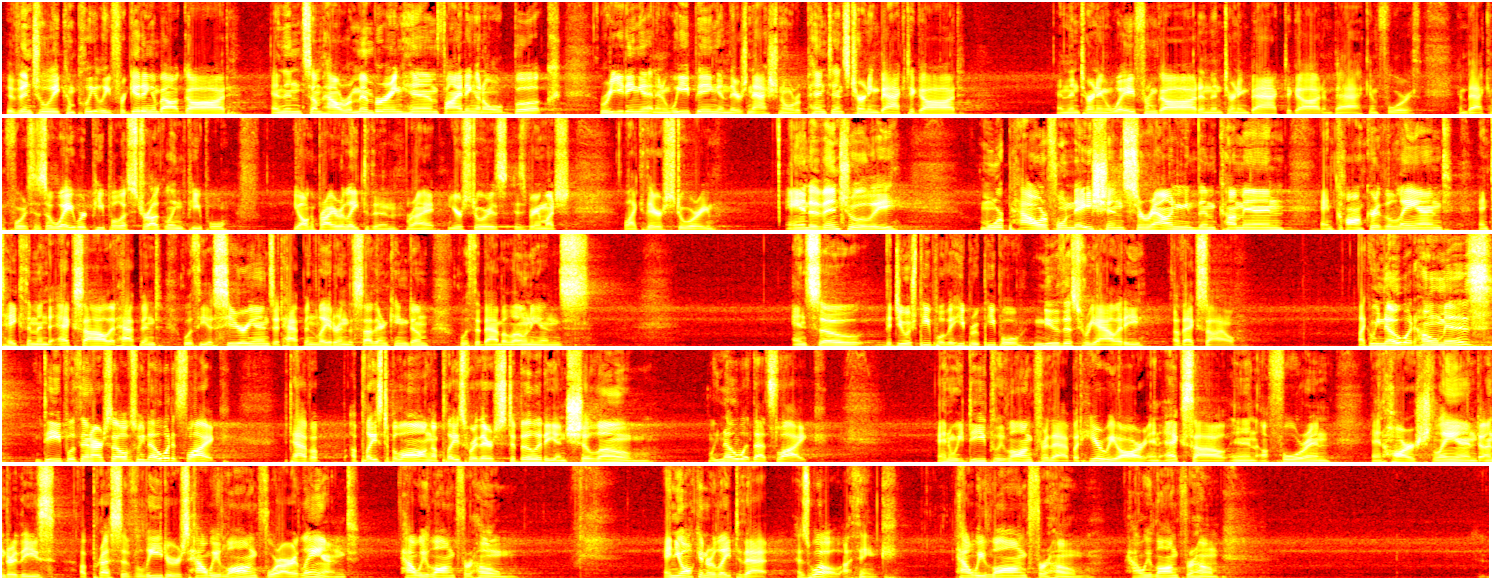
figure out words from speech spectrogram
eventually completely forgetting about God, and then somehow remembering Him, finding an old book reading it and weeping, and there's national repentance, turning back to God, and then turning away from God, and then turning back to God, and back and forth and back and forth. It's a wayward people, a struggling people. Y'all can probably relate to them, right? Your story is, is very much like their story. And eventually, more powerful nations surrounding them come in and conquer the land and take them into exile. It happened with the Assyrians, it happened later in the southern kingdom with the Babylonians. And so the Jewish people, the Hebrew people, knew this reality of exile. Like we know what home is deep within ourselves, we know what it's like to have a, a place to belong, a place where there's stability and shalom. We know what that's like. And we deeply long for that. But here we are in exile in a foreign and harsh land under these oppressive leaders. How we long for our land, how we long for home. And y'all can relate to that as well, I think. How we long for home. How we long for home.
